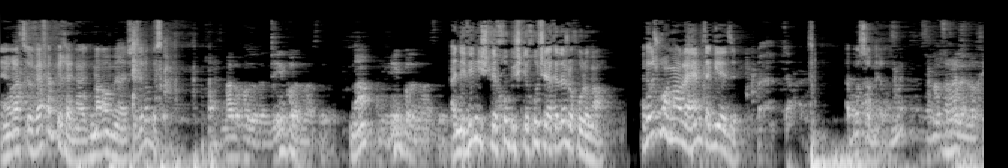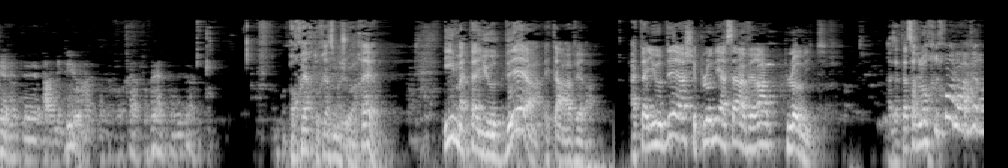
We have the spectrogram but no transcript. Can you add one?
הם רצו, ואף על פי כן הגמרא אומרת שזה לא בסדר. מה בכל זאת, הנביאים כל הזמן עשו את זה. מה? הנביאים כל הזמן עשו את זה. הנביאים נשלחו בשליחות של הקדוש ברוך הוא לומר. הקדוש ברוך הוא אמר להם תגיד את זה. הבוס אומר. אתה לא צריך להוכיח את אה, האמיתי. הוכיח תוכיח זה משהו אחר. אם אתה יודע את העבירה, אתה יודע שפלוני עשה עבירה פלונית, אז אתה צריך להוכיחו על העבירה.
